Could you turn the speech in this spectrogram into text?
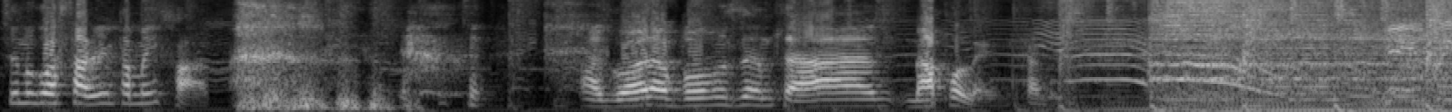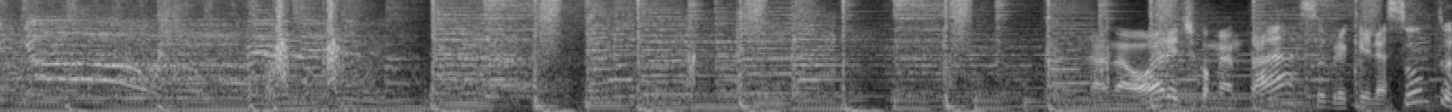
Se não gostarem, também falem. Agora vamos entrar na polêmica. mesmo. Tá na hora de comentar sobre aquele assunto?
